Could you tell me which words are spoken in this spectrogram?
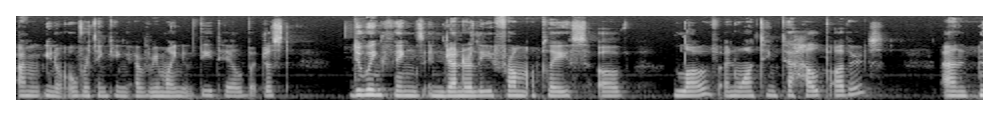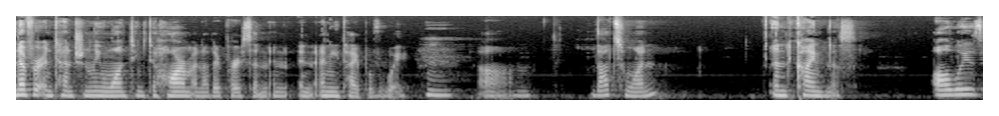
I'm, you know, overthinking every minute detail, but just doing things in generally from a place of love and wanting to help others and never intentionally wanting to harm another person in, in any type of way. Hmm. Um, that's one. And kindness. Always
